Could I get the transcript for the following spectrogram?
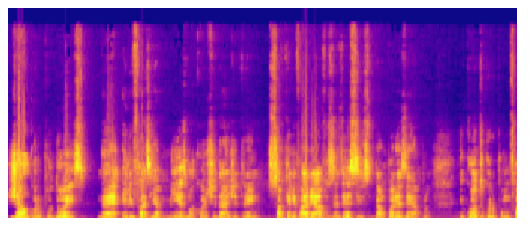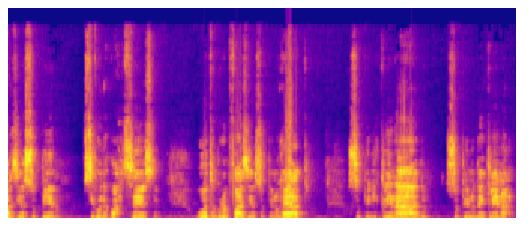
Já o grupo 2, né, ele fazia a mesma quantidade de treino, só que ele variava os exercícios. Então, por exemplo, enquanto o grupo 1 fazia supino, segunda, quarta e sexta, o outro grupo fazia supino reto, supino inclinado, supino declinado.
